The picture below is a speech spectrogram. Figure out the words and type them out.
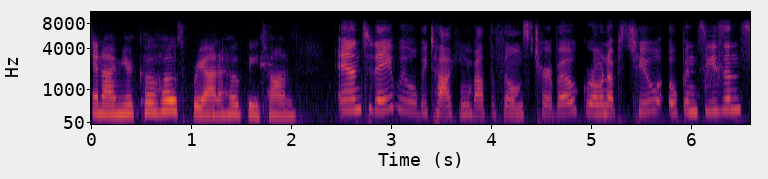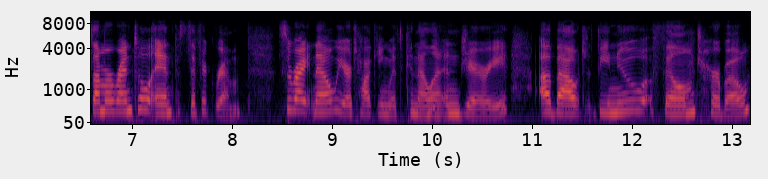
And I'm your co host, Brianna Hope Beaton. And today we will be talking about the films Turbo, Grown Ups 2, Open Season, Summer Rental, and Pacific Rim. So, right now we are talking with Canella and Gerry about the new film Turbo,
